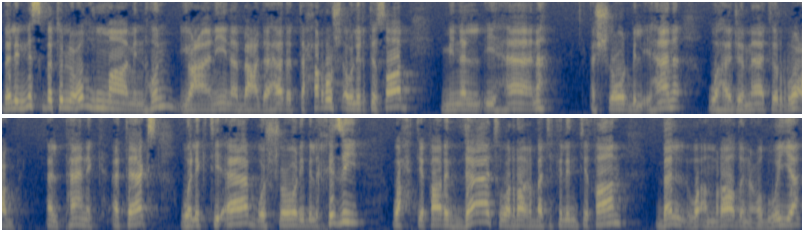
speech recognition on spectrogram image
بل النسبة العظمى منهن يعانين بعد هذا التحرش أو الاغتصاب من الإهانة الشعور بالإهانة وهجمات الرعب ال panic attacks والاكتئاب والشعور بالخزي واحتقار الذات والرغبة في الانتقام بل وأمراض عضوية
